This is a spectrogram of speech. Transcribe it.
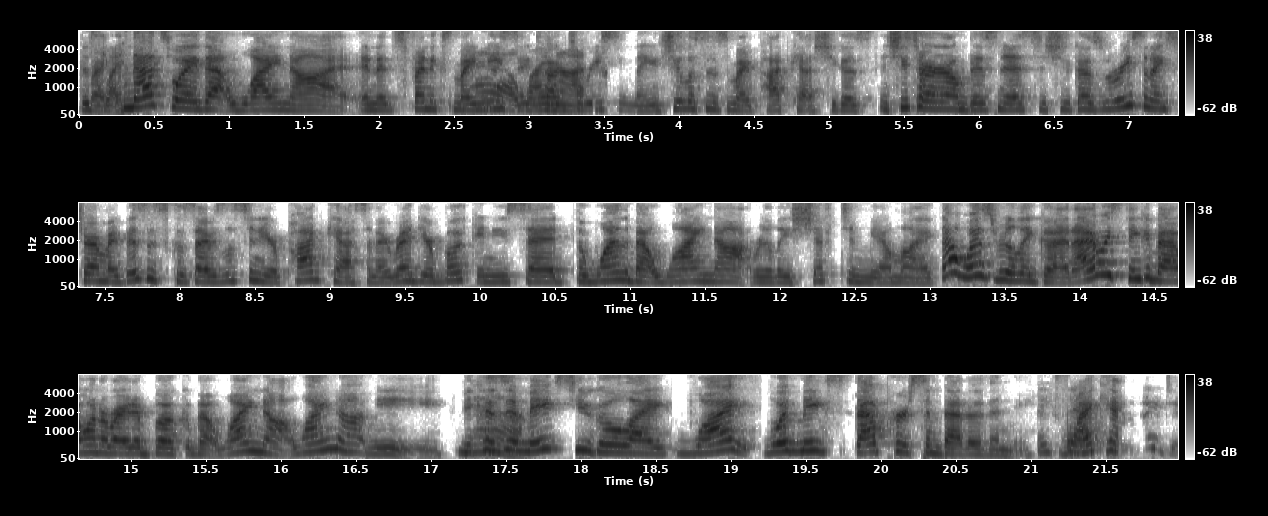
this right. life and that's why that why not and it's funny because my yeah, niece i talked not? to recently and she listens to my podcast she goes and she started her own business and she goes the reason i started my business because i was listening to your podcast and i read your book and you said the one about why not really shifted me i'm like that was really good i always think about i want to write a book about why not why not me because yeah. it makes you go like, why? What makes that person better than me? Exactly. Why can't I do?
